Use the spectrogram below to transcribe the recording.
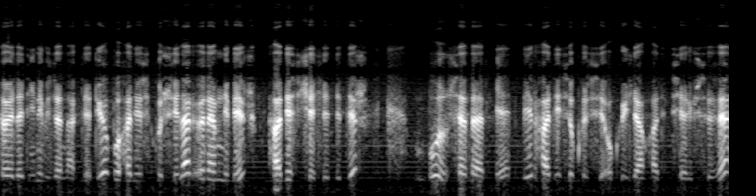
söylediğini bize naklediyor. Bu hadis kutsiler önemli bir hadis çeşididir. Bu seferki bir hadisi kutsi okuyacağım hadis-i şerif size.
